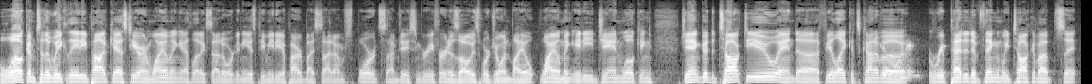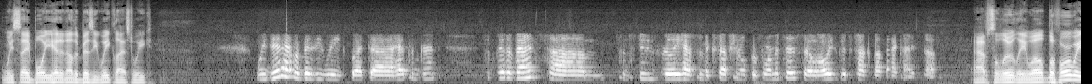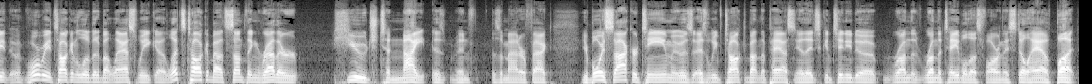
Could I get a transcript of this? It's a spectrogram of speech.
Welcome to the Weekly AD podcast here on WyomingAthletics.org and ESP Media powered by Sidearm Sports. I'm Jason Griefer, and as always, we're joined by Wyoming AD Jan Wilking. Jan, good to talk to you, and uh, I feel like it's kind of a repetitive thing when we talk about, say, we say, boy, you had another busy week last week. We did have a busy week, but uh, had some good, some good events. Um, some students really have some exceptional performances, so always good to talk about that kind of stuff. Absolutely. Well, before we before we talking a little bit about last week, uh, let's talk about something rather huge tonight. As as a matter of fact, your boys' soccer team, was, as we've talked about in the past, you know they just continue to run the run the table thus far, and they still have. But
